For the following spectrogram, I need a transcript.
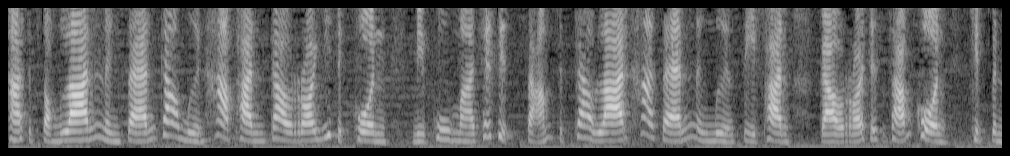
52 ล้าน 195,920 คน มีผู้มาใช้สิทธิ์ 39 ล้าน 514,973 คน คิดเป็น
